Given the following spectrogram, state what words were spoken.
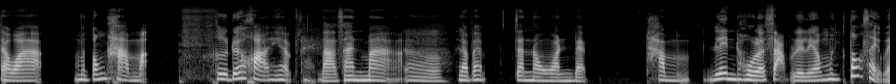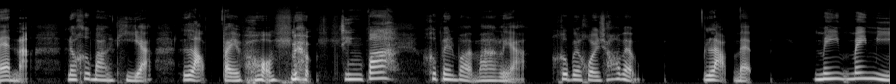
แต่ว่ามันต้องทำอะ คือด้วยความที่แบบสายตาสั้นมากอะเออแล้วแบบจะนอนแบบ ทำเล่นโทรศัพท์เลยแล้ว มันต้องใส่แว่นอะแล้วคือบางทีอะหลับไปพร้อมแบบจริงป่ะคือเป็นบ่อยมากเลยอะคือเป็นคนชอบแบบหลับแบบ ไม่ไม่มี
